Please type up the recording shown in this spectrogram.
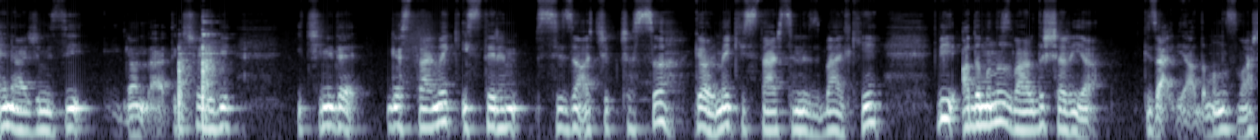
enerjimizi gönderdik. Şöyle bir içini de göstermek isterim size açıkçası. Görmek istersiniz belki. Bir adımınız var dışarıya. Güzel bir adımınız var.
